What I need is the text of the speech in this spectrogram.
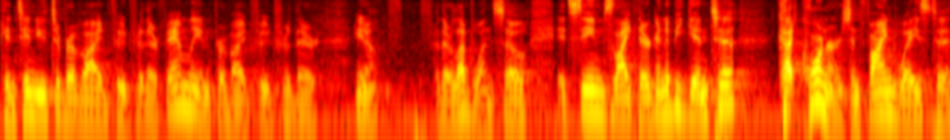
continue to provide food for their family and provide food for their, you know, for their loved ones? So it seems like they're going to begin to cut corners and find ways to,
